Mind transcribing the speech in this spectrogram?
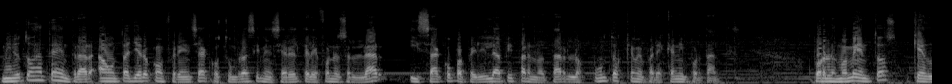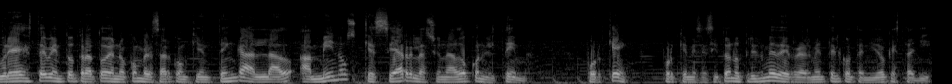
Minutos antes de entrar a un taller o conferencia, acostumbro a silenciar el teléfono celular y saco papel y lápiz para anotar los puntos que me parezcan importantes. Por los momentos que dure este evento, trato de no conversar con quien tenga al lado, a menos que sea relacionado con el tema. ¿Por qué? Porque necesito nutrirme de realmente el contenido que está allí.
